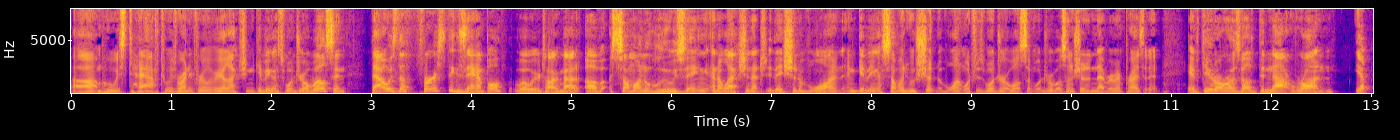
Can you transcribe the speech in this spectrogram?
Um, who was Taft, who was running for re-election, giving us Woodrow Wilson. That was the first example, what we were talking about, of someone losing an election that they should have won and giving us someone who shouldn't have won, which was Woodrow Wilson. Woodrow Wilson should have never been president. If Theodore Roosevelt did not run, Yep.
